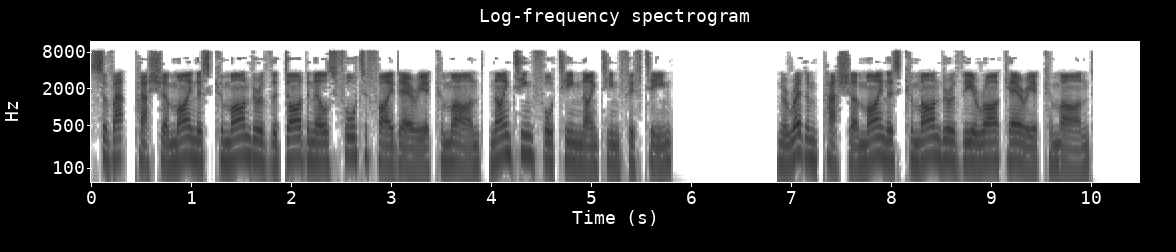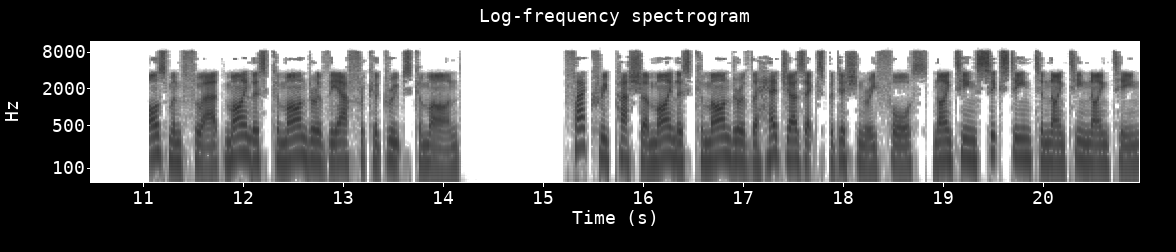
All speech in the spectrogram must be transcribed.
Savat Pasha minus commander of the Dardanelles Fortified Area Command 1914-1915. Nureddin Pasha minus commander of the Iraq Area Command. Osman Fuad minus commander of the Africa Groups Command. Fakhri Pasha minus commander of the Hejaz Expeditionary Force 1916 to 1919.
